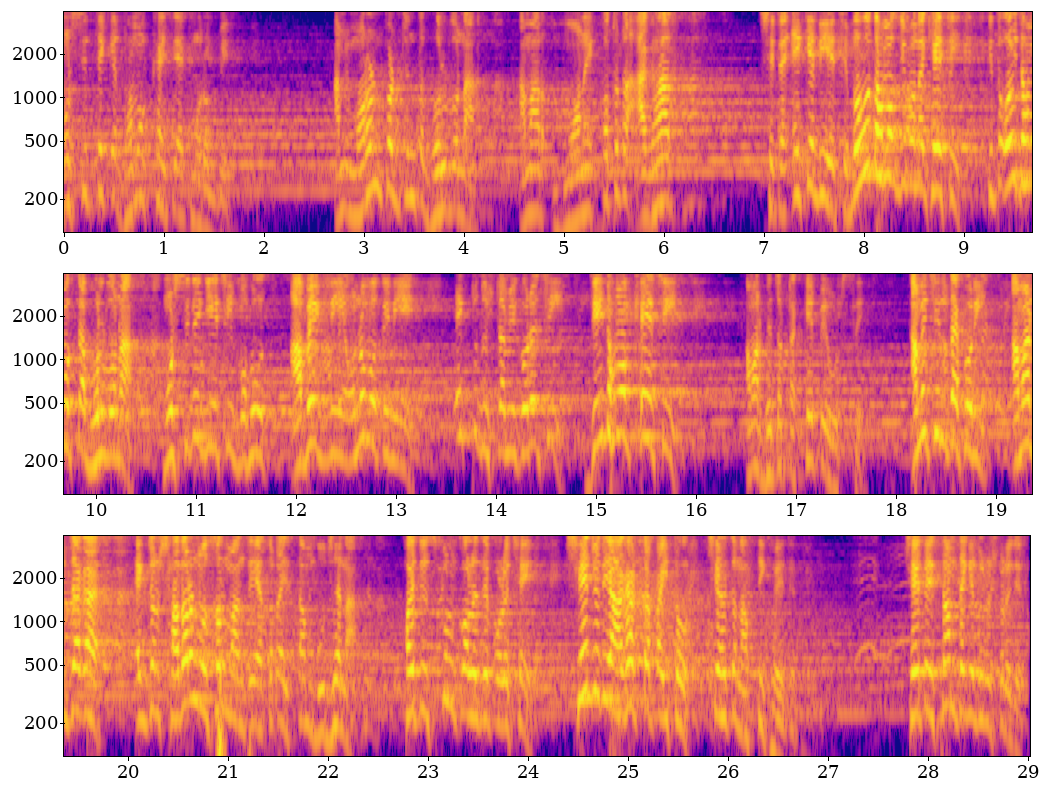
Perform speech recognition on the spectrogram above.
মসজিদ থেকে ধমক খাইছি এক মুরব্বী। আমি মরণ পর্যন্ত ভুলবো না। আমার মনে কতটা আঘাত সেটা এঁকে দিয়েছে। বহু ধমক জীবনে খেয়েছি, কিন্তু ওই ধমকটা ভুলবো না। মসজিদে গিয়েছি, বহুত আবেগ নিয়ে, অনুভূতি নিয়ে, একটু দুষ্টামি করেছি, যেই ধমক খেয়েছি, আমার ভেতরটা কেঁপে উঠছে। আমি চিন্তা করি, আমার জায়গায় একজন সাধারণ মুসলমান যে এতটা ইসলাম বুঝে না, হয়তো স্কুল কলেজে পড়েছে, সে যদি আঘাতটা পাইতো, সে হয়তো নাস্তিক হয়ে যেত। সে তো ইসলাম থেকে দূরে সরে যেত।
